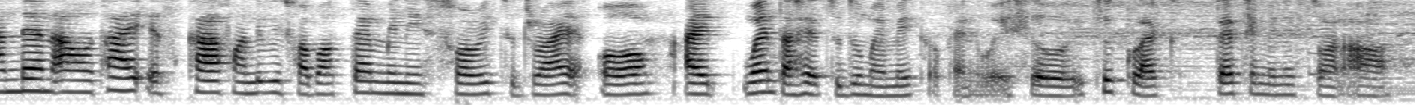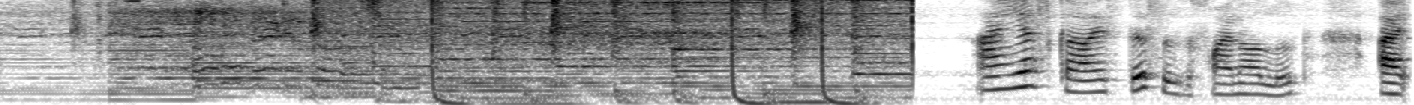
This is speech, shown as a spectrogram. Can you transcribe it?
And then I'll tie a scarf and leave it for about 10 minutes for it to dry or I went ahead to do my makeup anyway. So it took like 30 minutes to an hour. And yes guys this is the final look I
